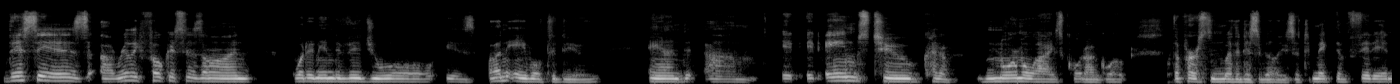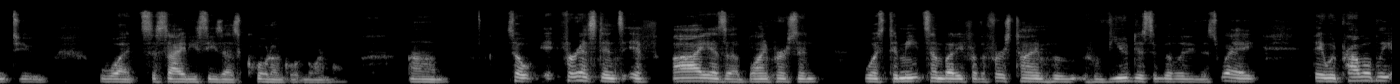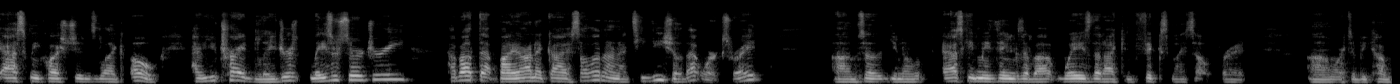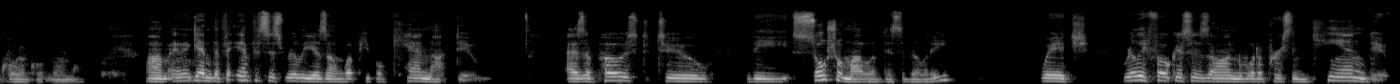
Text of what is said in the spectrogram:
This is uh, really focuses on what an individual is unable to do, and um, it, it aims to kind of normalize, quote unquote, the person with a disability. So to make them fit into what society sees as quote unquote normal. Um, so, for instance, if I, as a blind person, was to meet somebody for the first time who who viewed disability this way, they would probably ask me questions like, "Oh, have you tried laser laser surgery? How about that bionic guy I saw that on a TV show. That works, right?" Um, so you know, asking me things about ways that I can fix myself, right, um, or to become quote unquote normal. Um, and again, the emphasis really is on what people cannot do, as opposed to the social model of disability, which really focuses on what a person can do.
